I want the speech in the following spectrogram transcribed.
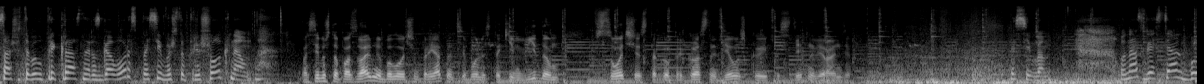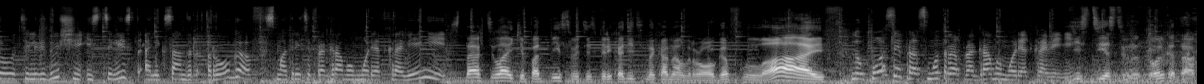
Саша, это был прекрасный разговор. Спасибо, что пришел к нам. Спасибо, что позвали. Мне было очень приятно, тем более с таким видом в Сочи, с такой прекрасной девушкой посидеть на веранде. Спасибо. У нас в гостях был телеведущий и стилист Александр Рогов. Смотрите программу «Море откровений». Ставьте лайки, подписывайтесь, переходите на канал Рогов Лайв. Но после просмотра программы «Море откровений». Естественно, только так.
